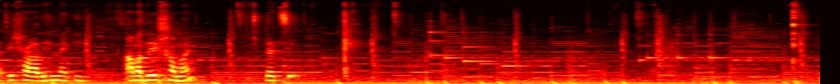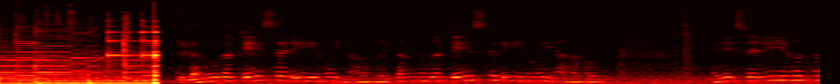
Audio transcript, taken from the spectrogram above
আজকে সারাদিন নাকি আমাদের সময়। দেখছি কেসরি হইয়া মৃদঙ্গ কেসরি হইয়া কেসরি হতা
